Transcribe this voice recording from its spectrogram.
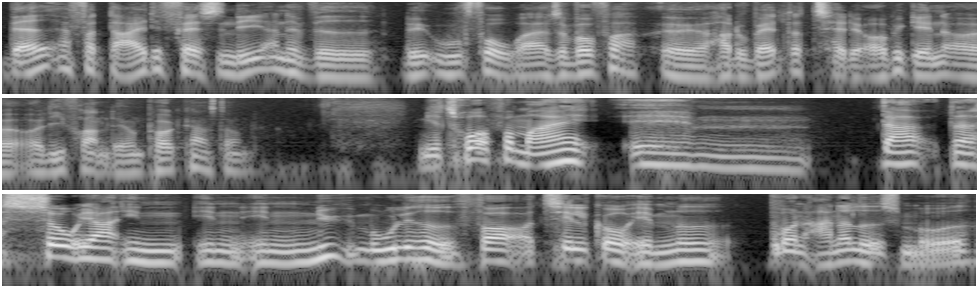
Hvad er for dig det fascinerende ved, ved UFO'er? Altså hvorfor øh, har du valgt at tage det op igen og, og ligefrem lave en podcast om det? Jeg tror for mig, øh, der, der så jeg en, en, en ny mulighed for at tilgå emnet på en anderledes måde.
